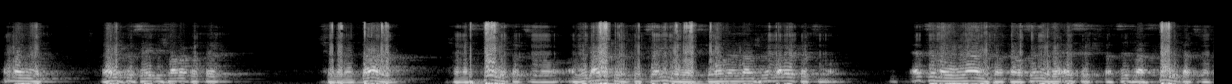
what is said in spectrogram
הוא מעניין. רבי קוסיידי שם כותב, שבן אדם שמסתיר את עצמו, אז זה גם כן חיצאי נראה, כמו בן אדם שמגלה את עצמו. עצם העניין שאתה עושה מזה עסק, שאתה צריך להסתיר את עצמך,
